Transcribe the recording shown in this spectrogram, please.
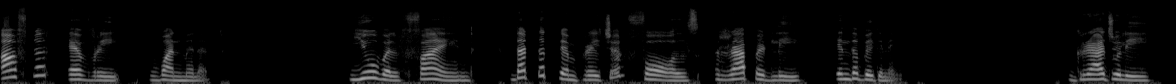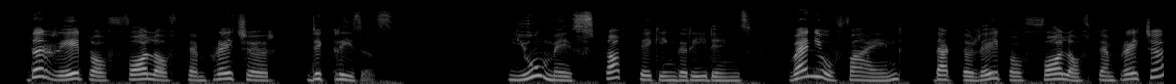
after every 1 minute. You will find that the temperature falls rapidly in the beginning. Gradually, the rate of fall of temperature decreases. You may stop taking the readings when you find that the rate of fall of temperature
